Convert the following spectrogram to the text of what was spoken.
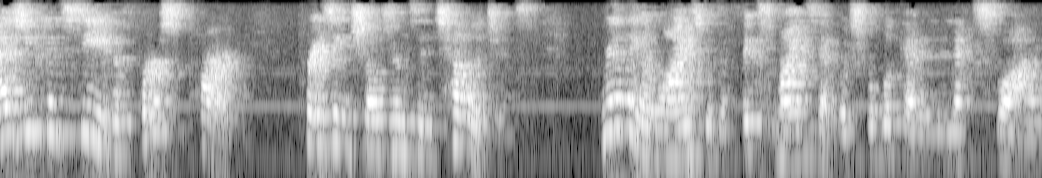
As you can see, the first part, praising children's intelligence, really aligns with a fixed mindset, which we'll look at in the next slide.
